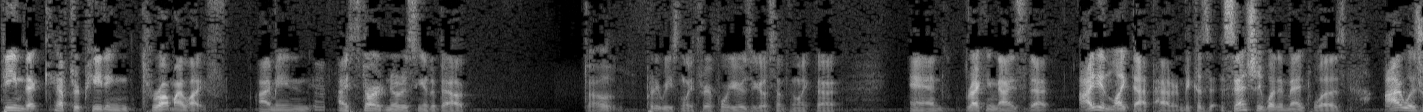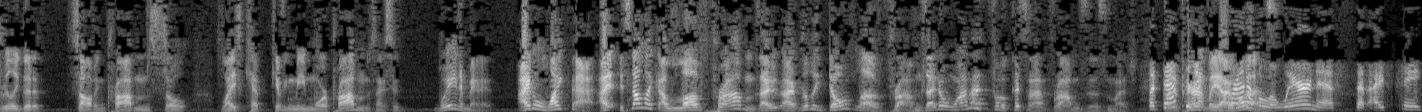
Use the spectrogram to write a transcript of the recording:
theme that kept repeating throughout my life. I mean, I started noticing it about, oh, pretty recently, three or four years ago, something like that, and recognized that I didn't like that pattern because essentially what it meant was I was really good at solving problems, so life kept giving me more problems. And I said, wait a minute. I don't like that. I, it's not like I love problems. I, I really don't love problems. I don't want to focus on problems as much. But that's apparently an incredible awareness that I think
